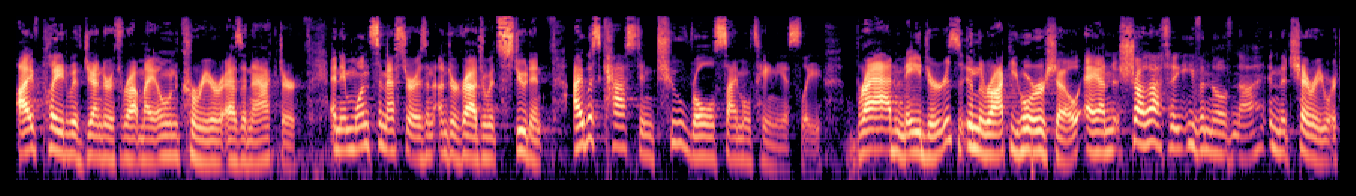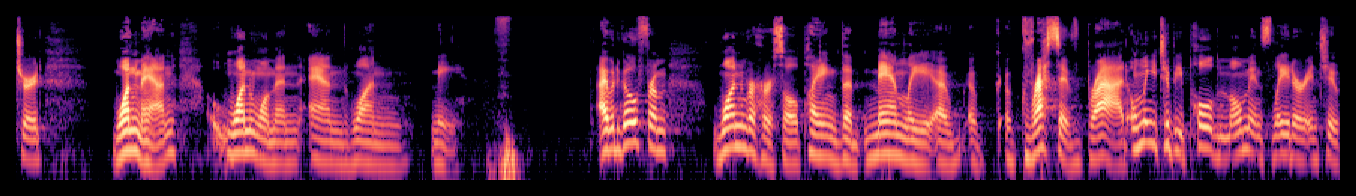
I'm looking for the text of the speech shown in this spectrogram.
I've played with gender throughout my own career as an actor, and in one semester as an undergraduate student, I was cast in two roles simultaneously Brad Majors in the Rocky Horror Show and Charlotta Ivanovna in the Cherry Orchard. One man, one woman, and one me. I would go from one rehearsal playing the manly, uh, aggressive Brad, only to be pulled moments later into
